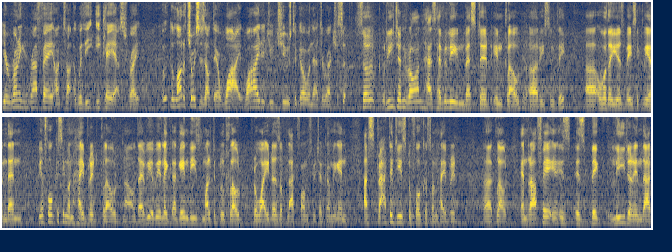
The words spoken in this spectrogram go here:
you're running Rafay on top, with the EKS, right? A lot of choices out there. Why? Why did you choose to go in that direction? So, so Regeneron has heavily invested in cloud uh, recently. uh, over the years, basically, and then we are focusing on hybrid cloud now. That we, we like, again, these multiple cloud providers or platforms which are coming in. Our strategy is to focus on hybrid uh, cloud. And Rafay is, is big leader in that,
